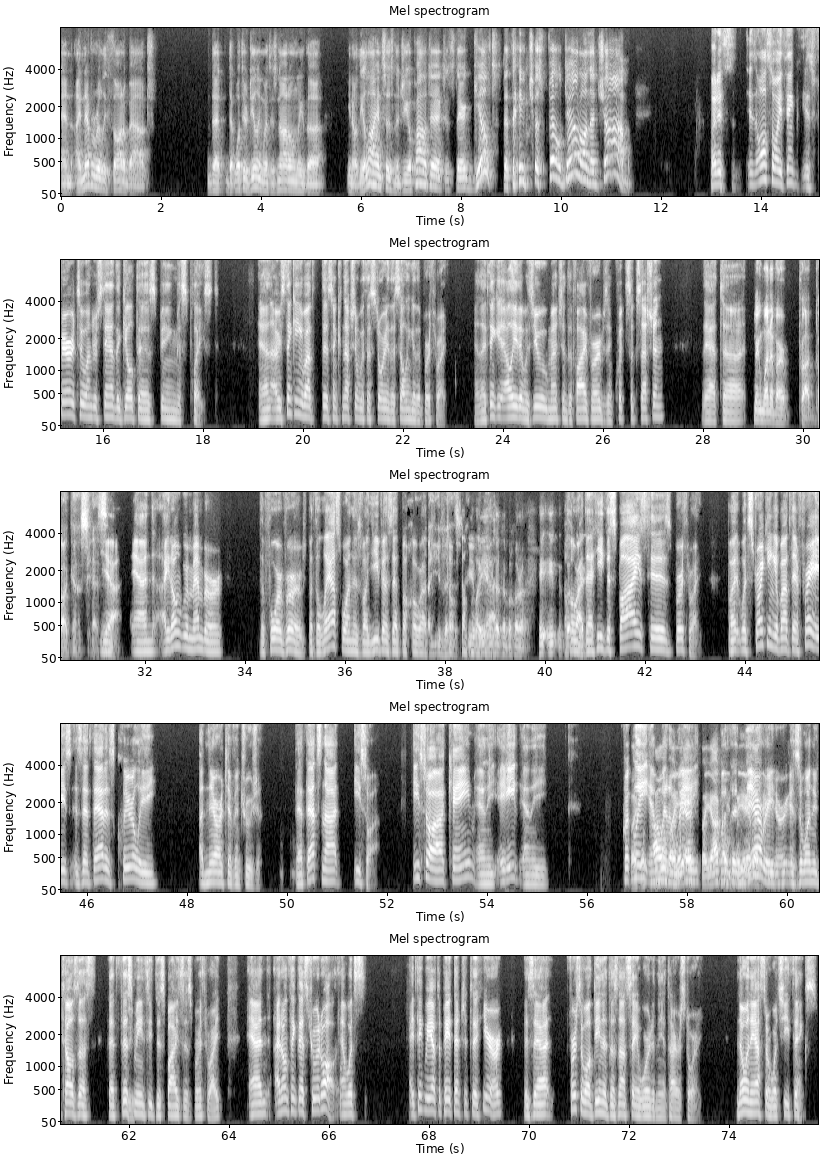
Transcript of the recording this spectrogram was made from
and I never really thought about that that what they're dealing with is not only the you know the alliances and the geopolitics; it's their guilt that they just fell down on the job. But it's it's also I think is fair to understand the guilt as being misplaced. And I was thinking about this in connection with the story of the selling of the birthright. And I think Eliot, it was you who mentioned the five verbs in quick succession. That uh During one of our prod- podcasts, yes. yeah. And I don't remember the four verbs, but the last one is Vayivez et Bechorah. Vayivez. something like that. He- he- Bechorah, that he despised his birthright. But what's striking about that phrase is that that is clearly a narrative intrusion. That that's not Esau. Esau came and he ate and he quickly and went away. But the narrator is the one who tells us that this Hmm. means he despised his birthright. And I don't think that's true at all. And what's I think we have to pay attention to here is that first of all, Dina does not say a word in the entire story. No one asks her what she thinks,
